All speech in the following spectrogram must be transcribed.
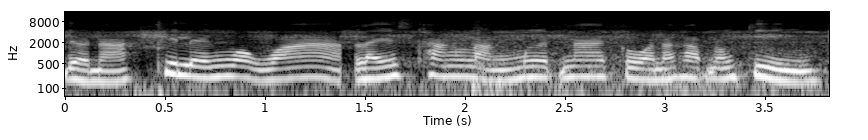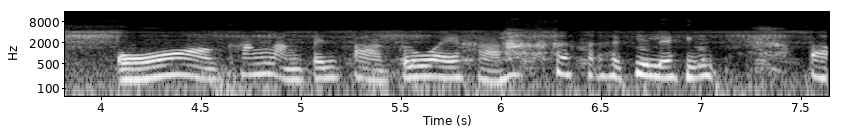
เดี๋ยวนะ พี่เล้งบอกว่าไลฟ์ข้างหลังมืดน่ากลัวนะครับ น้องกิ่งโอ้ข้างหลังเป็นป่ากล้วยค่ะ พี่เล้งป่า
